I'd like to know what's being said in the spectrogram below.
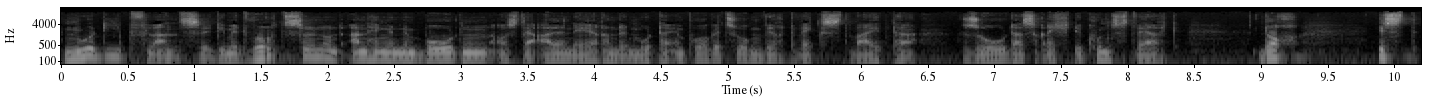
nur die Pflanze, die mit Wurzeln und anhängendem Boden aus der allnährenden Mutter emporgezogen wird, wächst weiter, so das rechte Kunstwerk. Doch ist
